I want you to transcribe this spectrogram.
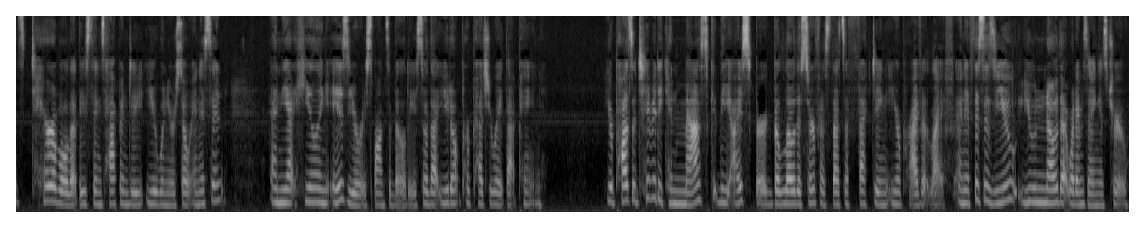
it's terrible that these things happen to you when you're so innocent. And yet, healing is your responsibility so that you don't perpetuate that pain. Your positivity can mask the iceberg below the surface that's affecting your private life. And if this is you, you know that what I'm saying is true.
